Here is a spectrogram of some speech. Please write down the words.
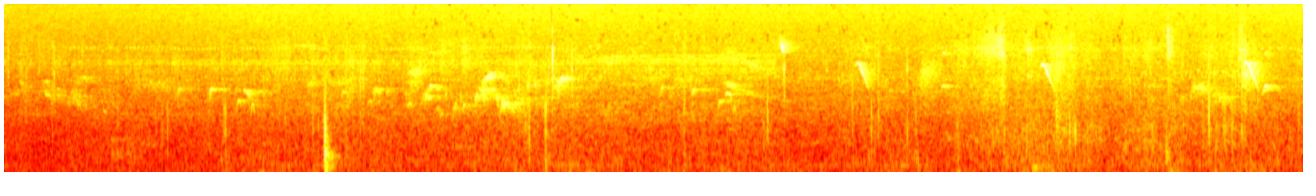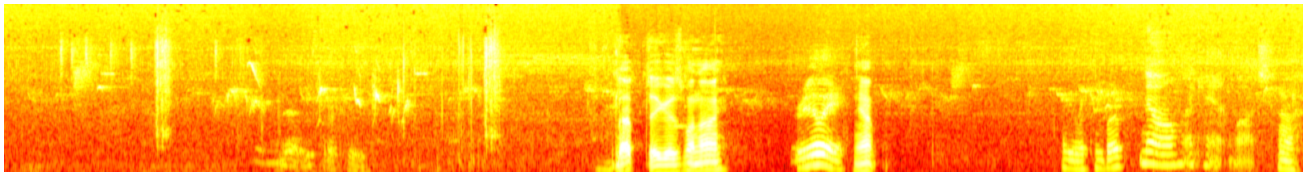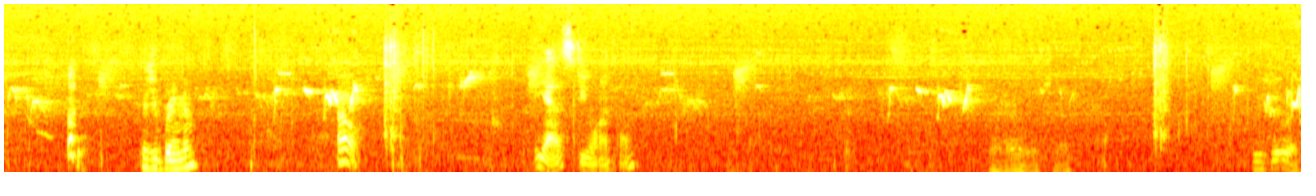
Up, there goes one eye. Really? Yep. Are you looking, bud? No, I can't watch. Ah. Did you bring them? Oh. Yes, do you want them? You do it.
